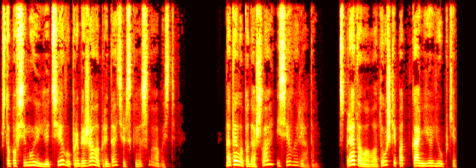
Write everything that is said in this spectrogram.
что по всему ее телу пробежала предательская слабость. Нателла подошла и села рядом. Спрятала ладошки под тканью юбки,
